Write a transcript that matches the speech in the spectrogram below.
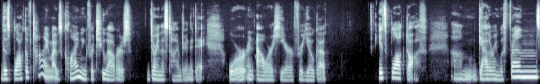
this block of time, I was climbing for two hours during this time during the day, or an hour here for yoga. It's blocked off. Um, gathering with friends.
